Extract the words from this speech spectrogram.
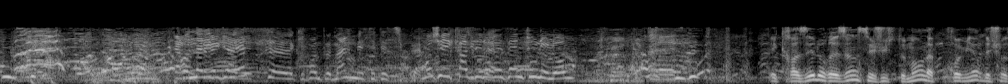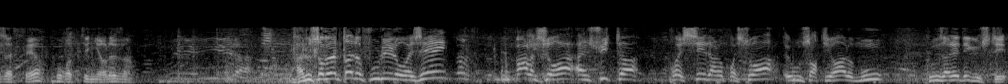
On a les fesses euh, qui font un peu mal, mais c'était super. Moi, j'ai écrasé le raisin tout le long. Écraser le raisin, c'est justement la première des choses à faire pour obtenir le vin. Ah, nous sommes en train de fouler le raisin. Il sera ensuite pressé dans le pressoir et vous sortira le mou que vous allez déguster.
